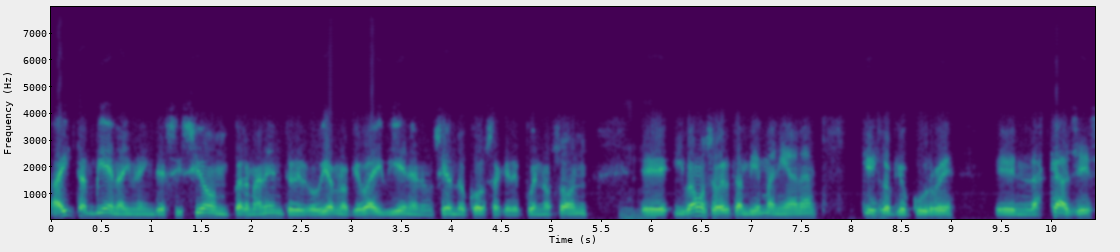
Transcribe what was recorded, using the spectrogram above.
Ahí también hay una indecisión permanente del gobierno que va y viene anunciando cosas que después no son. Eh, y vamos a ver también mañana qué es lo que ocurre en las calles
